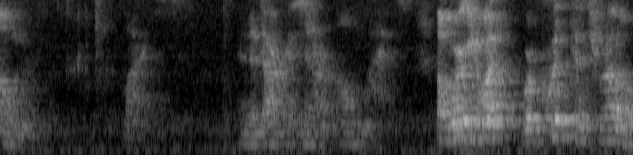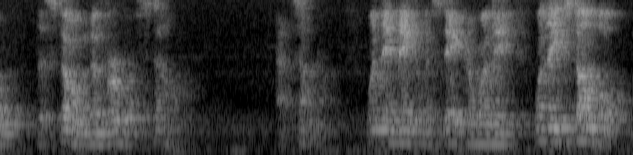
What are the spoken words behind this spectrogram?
own and the darkness in our own lives. But we're, you know what? We're quick to throw the stone, the verbal stone, at someone when they make a mistake or when they when they stumble.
